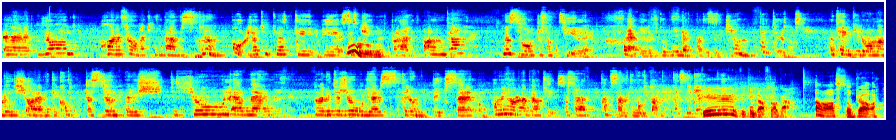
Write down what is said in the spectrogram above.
Eh, jag har en fråga kring det här med strumpor. Jag tycker att det är så kul ut och härligt på andra men svårt att få till själv. Det blir lätt att det ser klantigt ut. Jag tänker då om man vill köra lite korta strumpor till kjol eller några lite roligare strumpbyxor. Om ni har några bra tips så tar jag tacksamt emot dem. Tack så mycket. Gud, vilken bra fråga. Ja, så bra.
